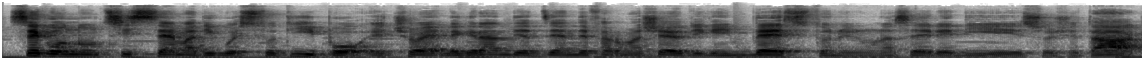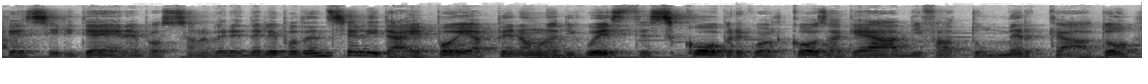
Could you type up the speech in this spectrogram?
secondo un sistema di questo tipo, e cioè le grandi aziende farmaceutiche investono in una serie di società che si ritiene possano avere delle potenzialità e poi appena una di queste scopre qualcosa che ha di fatto un mercato,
